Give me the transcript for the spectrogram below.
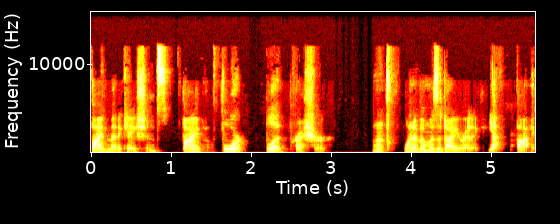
five medications five for blood pressure one of them was a diuretic yeah five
